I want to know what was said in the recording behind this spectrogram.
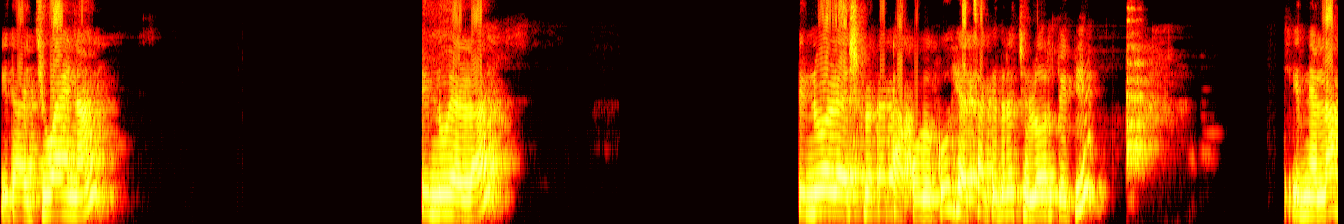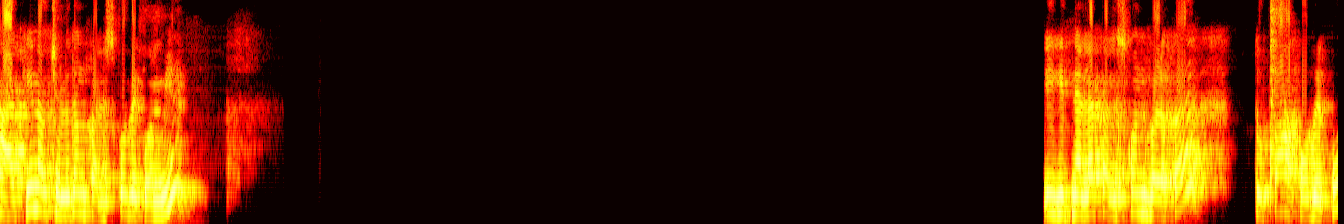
ಇದು ಅಜ್ವಾಯ್ನ ತಿನ್ನು ಎಳ್ಳ ತಿನ್ನು ಎಳ್ಳ ಎಷ್ಟು ಬೇಕಾಟ್ ಹಾಕೋಬೇಕು. ಹೆಚ್ಚ ಹಾಕಿದ್ರೆ ಚಲೋ ಇರ್ತೈತಿ. ಇದನ್ನೆಲ್ಲ ಹಾಕಿ ನಾವು ಚಲೋದಂಗ್ ಕಲ್ಸ್ಕೋಬೇಕು ಒಮ್ಮೆ. ಈಗ ಇದನ್ನೆಲ್ಲ ಕಲ್ಸ್ಕೊಂಡ್ ಬಳಕ ತುಪ್ಪ ಹಾಕೋಬೇಕು.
